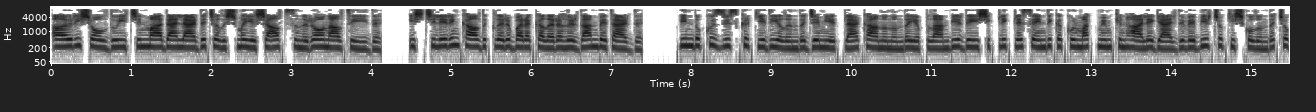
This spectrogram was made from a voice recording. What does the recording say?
Ağır iş olduğu için madenlerde çalışma yaşı alt sınırı 16 idi. İşçilerin kaldıkları barakalara hırdan beterdi. 1947 yılında Cemiyetler Kanunu'nda yapılan bir değişiklikle sendika kurmak mümkün hale geldi ve birçok iş kolunda çok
